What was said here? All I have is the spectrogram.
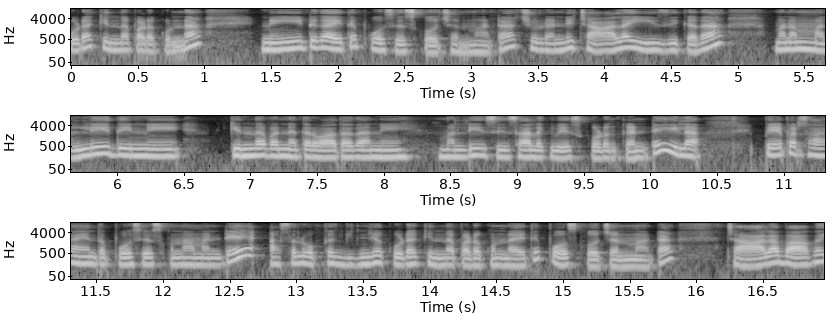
కూడా కింద పడకుండా నీట్గా అయితే పోసేసుకోవచ్చు అనమాట చూడండి చాలా ఈజీ కదా. మనం మళ్ళీ దీన్ని కింద పడిన తర్వాత దాన్ని మళ్ళీ సీసాలకు వేసుకోవడం కంటే ఇలా పేపర్ సహాయంతో పోసేసుకున్నామంటే అసలు ఒక్క గింజ కూడా కింద పడకుండా అయితే పోసుకోవచ్చు అనమాట చాలా బాగా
